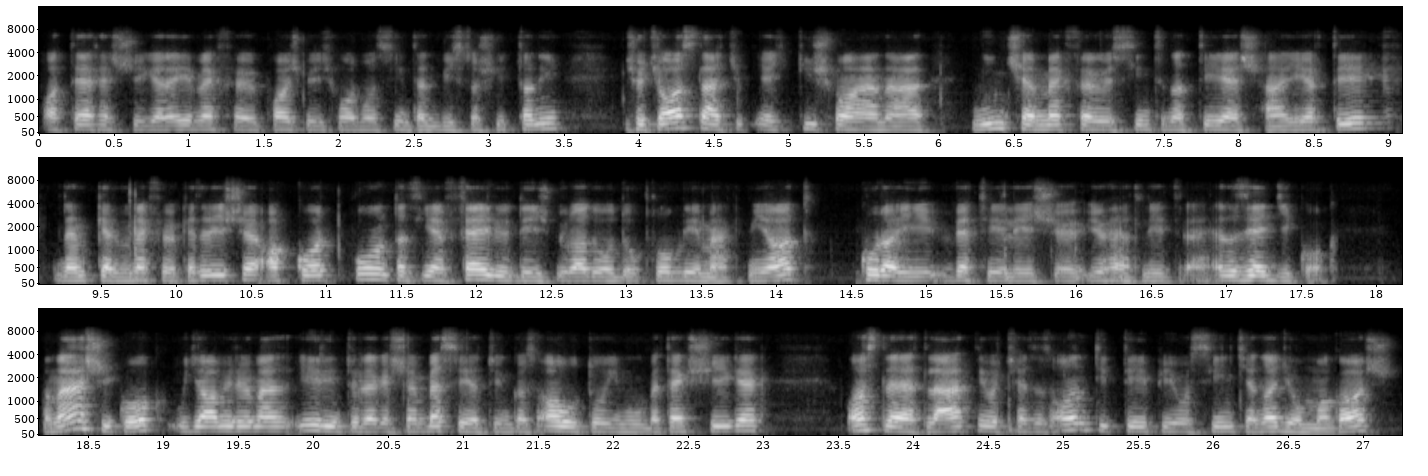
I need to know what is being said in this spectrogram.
a terhesség elején megfelelő pajzsmirigy hormon szintet biztosítani, és hogyha azt látjuk egy kismahánál nincsen megfelelő szinten a TSH érték, nem kerül megfelelő kezelésre, akkor pont az ilyen fejlődésből adódó problémák miatt korai vetélés jöhet létre. Ez az egyik ok. A másik ok, ugye amiről már érintőlegesen beszéltünk, az autoimmun betegségek, azt lehet látni, hogyha ez az anti-TPO szintje nagyon magas,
